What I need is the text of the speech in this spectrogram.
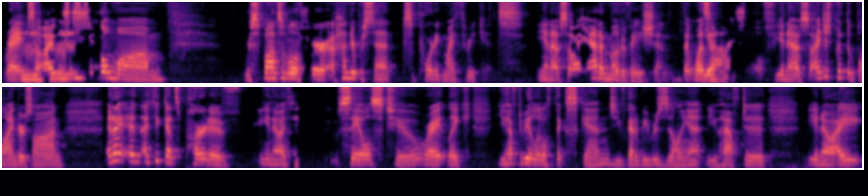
right? Mm-hmm. So I was a mm-hmm. single mom responsible for 100% supporting my three kids you know so i had a motivation that wasn't yeah. myself you know so i just put the blinders on and i and i think that's part of you know i think sales too right like you have to be a little thick skinned you've got to be resilient you have to you know i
